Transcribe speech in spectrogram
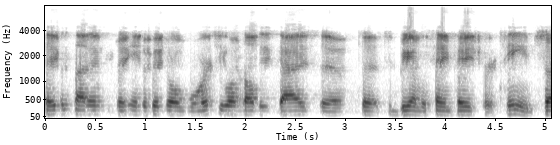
Saban's not into individual awards. He wants all these guys to to, to be on the same page for a team. So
